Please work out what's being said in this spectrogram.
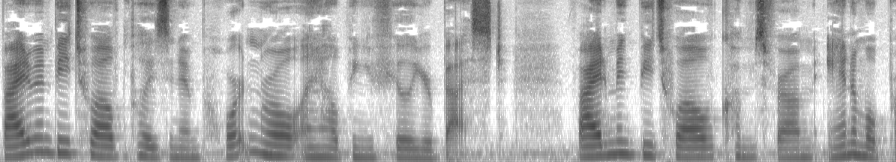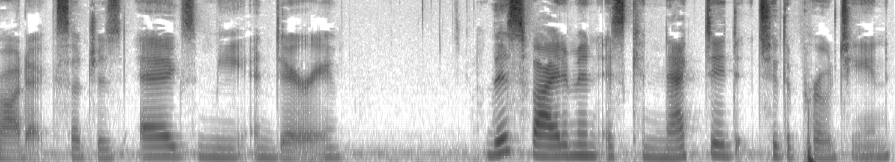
Vitamin B12 plays an important role in helping you feel your best. Vitamin B12 comes from animal products such as eggs, meat, and dairy. This vitamin is connected to the protein.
